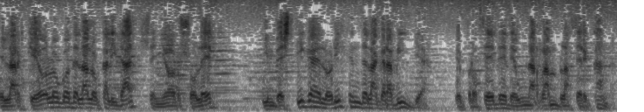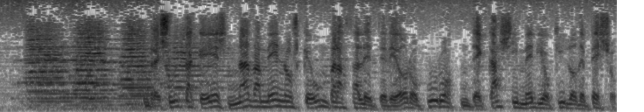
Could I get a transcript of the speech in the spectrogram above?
El arqueólogo de la localidad, señor Soler, investiga el origen de la gravilla, que procede de una rambla cercana. Resulta que es nada menos que un brazalete de oro puro de casi medio kilo de peso.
